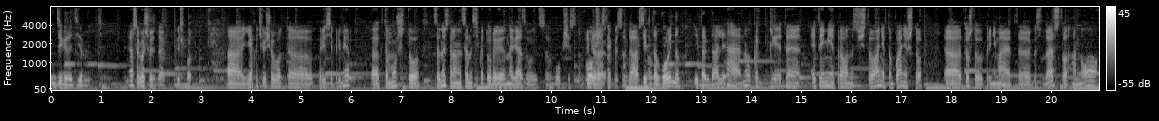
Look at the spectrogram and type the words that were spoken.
деградируете. Я соглашусь, да, бесспорно. А, Я хочу еще вот э, привести пример э, к тому, что, с одной стороны, ценности, которые навязываются в обществе, в Например, обществе В государством, каких-то войнах и так далее. Да, ну как это, это имеет право на существование в том плане, что э, то, что принимает э, государство, оно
